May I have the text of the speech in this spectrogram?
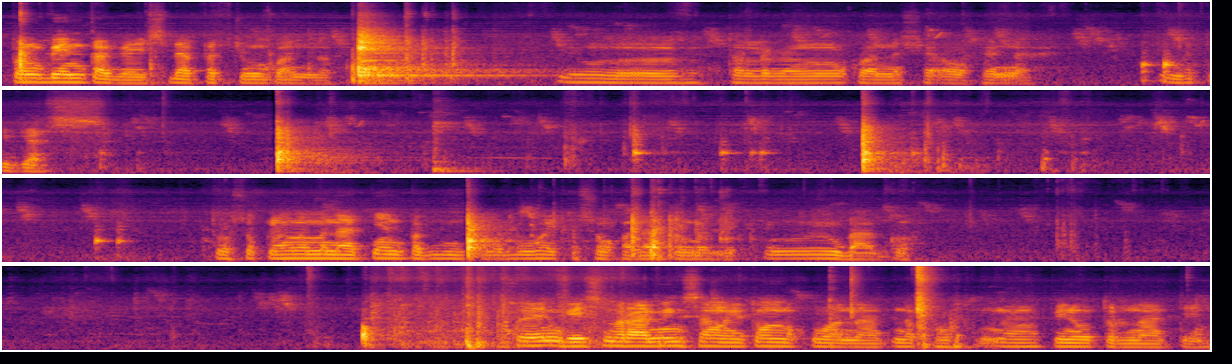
pangbenta guys, dapat yung kwan no. Yung uh, talagang kwan na siya okay na. Matigas. Tusok lang naman natin yan pag nabuhay. Tusukan natin ulit yung bago. So yan guys, maraming sang itong nakuha natin, na, na pinutol natin.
